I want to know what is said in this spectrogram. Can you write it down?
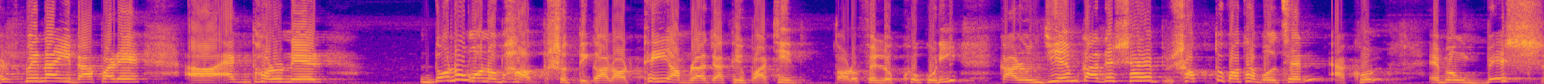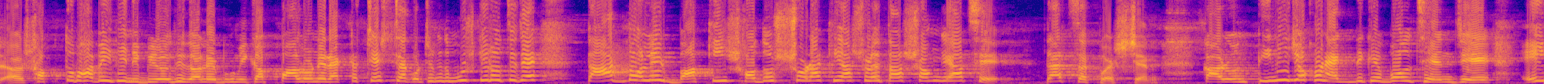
আসবে না এই ব্যাপারে এক ধরনের দনমনোভাব সত্যিকার অর্থেই আমরা জাতীয় পার্টির তরফে লক্ষ্য করি। কারণ জি এম কাদের সাহেব শক্ত কথা বলছেন এখন, এবং বেশ শক্তভাবেই তিনি বিরোধী দলের ভূমিকা পালনের একটা চেষ্টা করছেন। কিন্তু মুশকিল হচ্ছে যে তার দলের বাকি সদস্যরা কি আসলে তার সঙ্গে আছে? দ্যাটস আ কোয়েশ্চেন কারণ তিনি যখন একদিকে বলছেন যে এই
